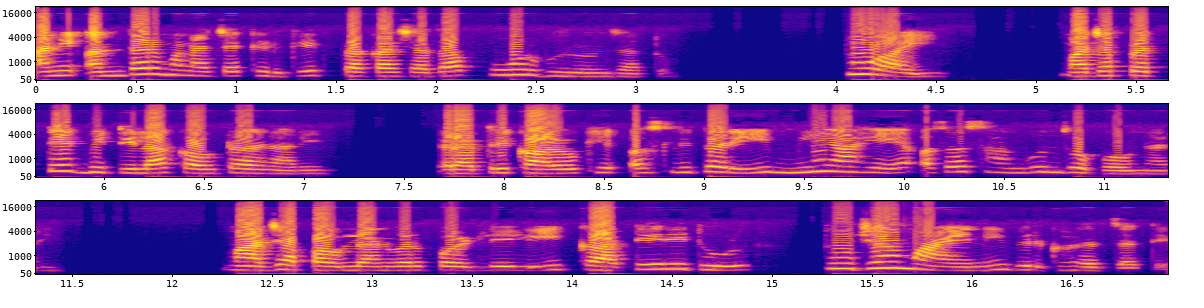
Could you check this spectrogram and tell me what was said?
आणि अंतर्मनाच्या खिडकीत प्रकाशाचा पूर भरून जातो. तू आई माझ्या प्रत्येक भीतीला कवटळणारी रात्री काळोखी असली तरी मी आहे असं सांगून झोपवणारी. माझ्या पावलांवर पडलेली काटेरी धूळ तुझ्या मायेने विरघळत जाते.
